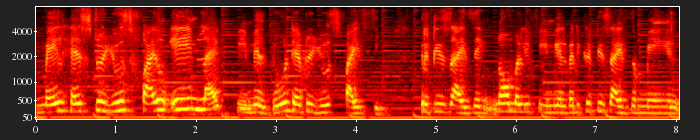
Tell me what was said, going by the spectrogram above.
Male has to use 5A in life, female don't have to use 5C. Criticizing, normally female when criticize the male,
